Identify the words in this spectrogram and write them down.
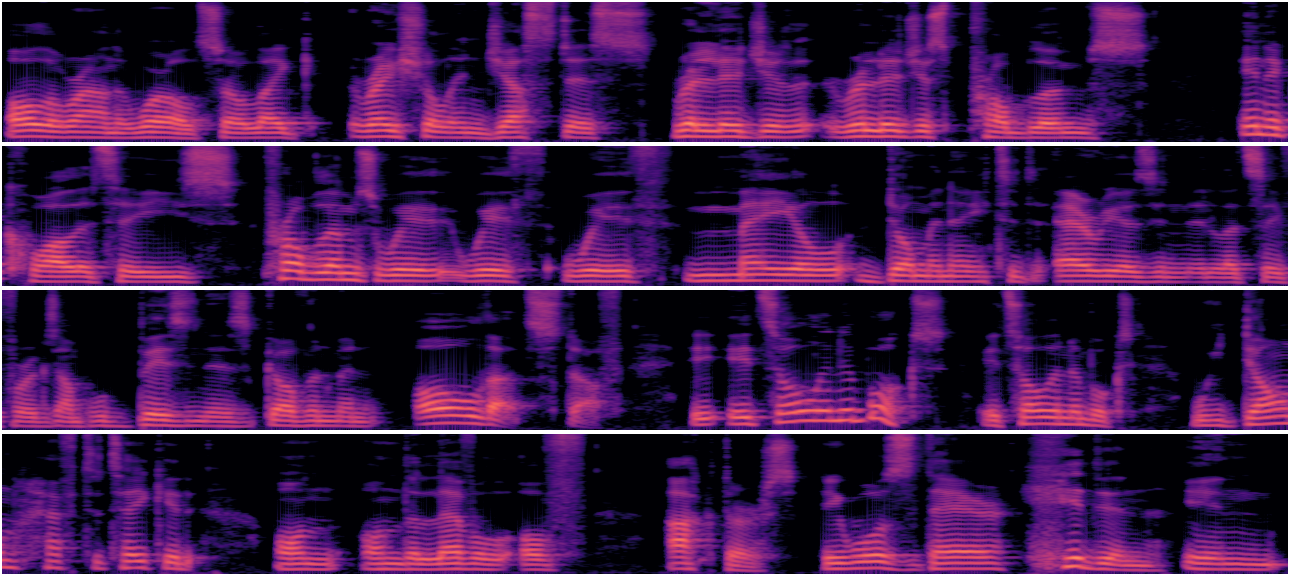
all around the world. So like racial injustice, religious religious problems, inequalities, problems with with with male dominated areas in let's say for example business, government, all that stuff. It, it's all in the books. It's all in the books. We don't have to take it on on the level of actors. It was there hidden in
